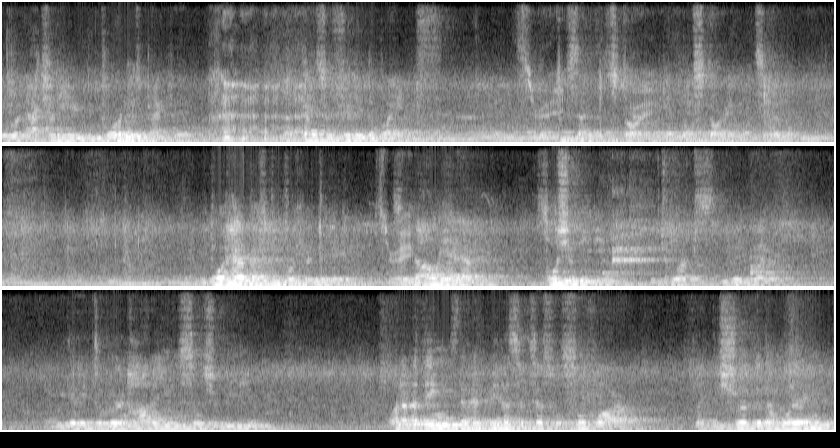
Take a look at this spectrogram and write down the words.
They were actually reporters back then, not guys who fill in the blanks. And That's right. two sides of the story, we get no story whatsoever. We don't have those people here today. That's So now we have social media, which works even better. We're getting to learn how to use social media. One of the things that has made us successful so far, like the shirt that I'm wearing,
